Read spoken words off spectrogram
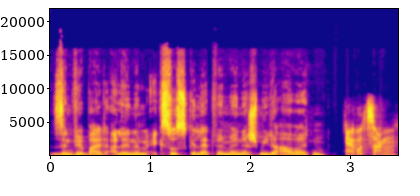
sind wir bald alle in einem Exoskelett, wenn wir in der Schmiede arbeiten? Ergozang,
